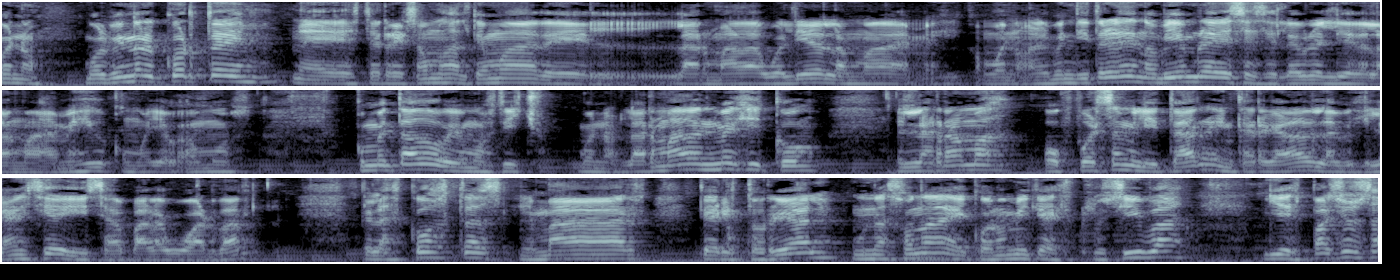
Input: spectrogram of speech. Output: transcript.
Bueno, volviendo al corte, este, regresamos al tema de la Armada o el Día de la Armada de México. Bueno, el 23 de noviembre se celebra el Día de la Armada de México, como ya habíamos comentado habíamos dicho. Bueno, la Armada en México es la rama o fuerza militar encargada de la vigilancia y salvaguardar de las costas, el mar territorial, una zona económica exclusiva y espacios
